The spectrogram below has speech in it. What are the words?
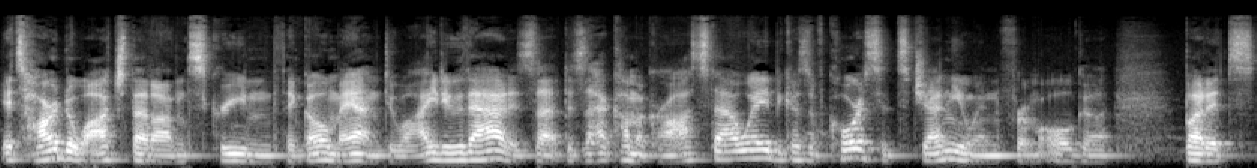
It's hard to watch that on screen and think, "Oh man, do I do that? Is that does that come across that way?" Because of course it's genuine from Olga but it's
